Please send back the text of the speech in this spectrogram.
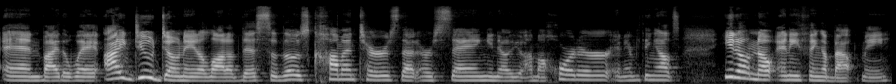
And by the way, I do donate a lot of this. So those commenters that are saying, you know, I'm a hoarder and everything else, you don't know anything about me.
